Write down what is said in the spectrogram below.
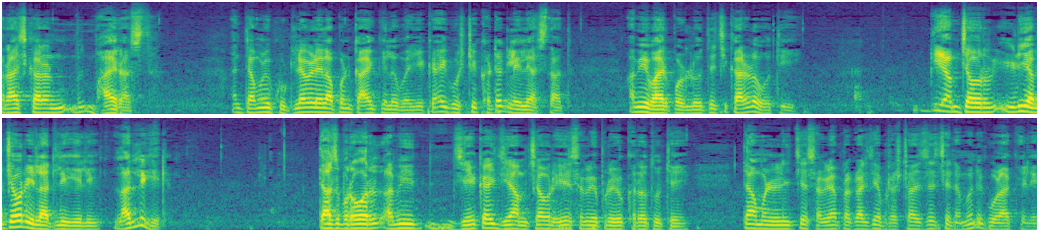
राजकारण बाहेर असतं. आणि त्यामुळे कुठल्या वेळेला आपण काय केलं पाहिजे? काही गोष्टी खटकलेल्या असतात. आम्ही बाहेर पडलो. त्याची कारणं होती. की आमच्यावर ईडी आमच्यावरही लादली गेली. लादली गेली. त्याचबरोबर आम्ही जे काही जे आमच्यावर हे सगळे प्रयोग करत होते त्या मंडळीचे सगळ्या प्रकारचे भ्रष्टाचाराचे नमुने गोळा केले.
